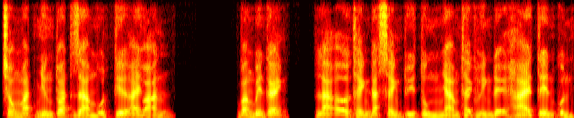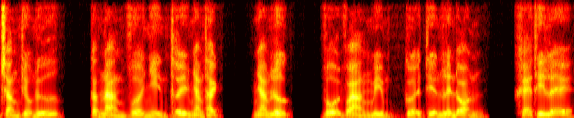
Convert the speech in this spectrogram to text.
trong mắt nhưng toát ra một tia ai oán. Băng bên cạnh, là ở thánh đắt sảnh tùy tùng nham thạch huynh đệ hai tên quần trắng thiếu nữ, các nàng vừa nhìn thấy nham thạch, nham lực, vội vàng mỉm cười tiến lên đón, khẽ thi lễ,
